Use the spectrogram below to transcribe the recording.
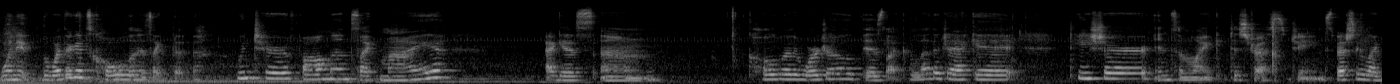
when it the weather gets cold and it's like the winter, fall months, like my, I guess, um, cold weather wardrobe is like a leather jacket, t-shirt and some like distressed jeans especially like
